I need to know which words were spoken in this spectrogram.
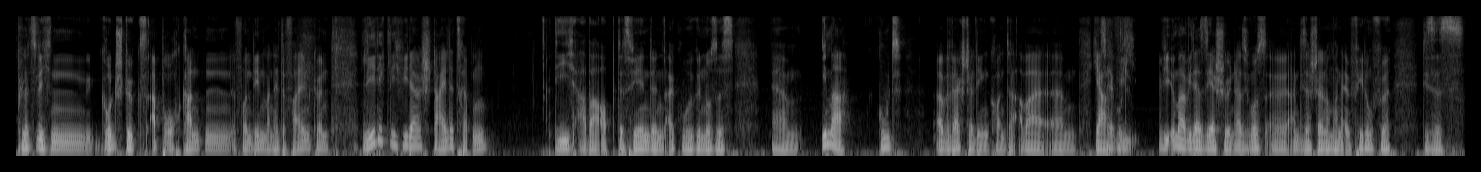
plötzlichen Grundstücksabbruchkanten, von denen man hätte fallen können. Lediglich wieder steile Treppen, die ich aber ob des fehlenden Alkoholgenusses ähm, immer gut äh, bewerkstelligen konnte. Aber ähm, ja, wie, wie immer wieder sehr schön. Also ich muss äh, an dieser Stelle nochmal eine Empfehlung für dieses,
